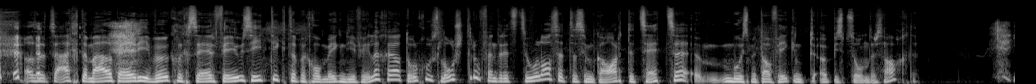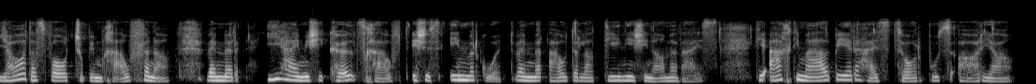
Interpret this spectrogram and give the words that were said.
also das echte Melbeere wirklich sehr vielseitig, da bekommt irgendwie vielleicht ja, durchaus Lust drauf. Wenn ihr jetzt zulässt, das im Garten zu setzen, muss man da auf irgendetwas Besonderes achten? Ja, das fängt schon beim Kaufen an. Wenn man einheimische Gehölze kauft, ist es immer gut, wenn man auch den latinischen Namen weiß. Die echte Mehlbeere heißt Sorbus aria.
